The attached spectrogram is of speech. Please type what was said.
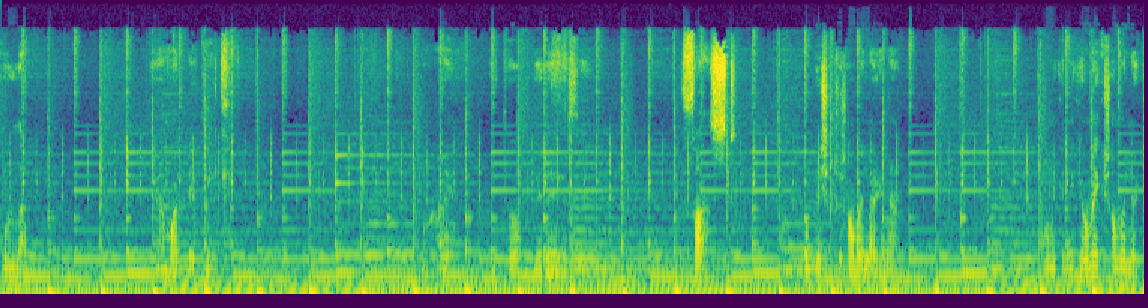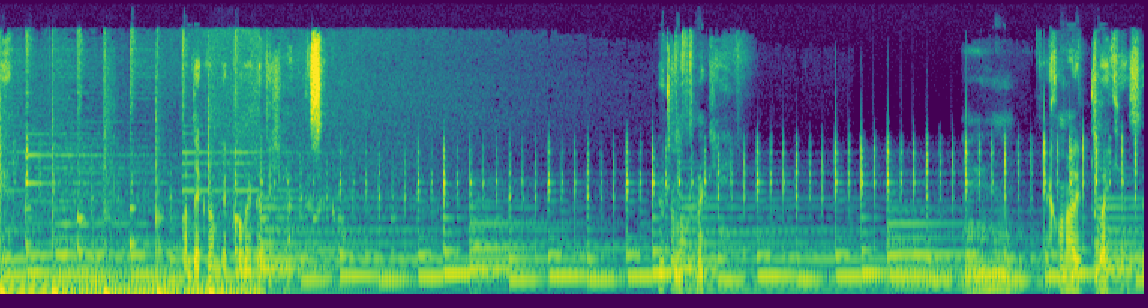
করলাম। আমার টেকনিক তো বেড়ে গেছে। খুব বেশি একটু সময় লাগে না। অনেকে সময় লাগে। দেখলাম যে খুব একটা বেশি লাগতেছে এটা নয় এখন আর একটু বাকি আছে,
